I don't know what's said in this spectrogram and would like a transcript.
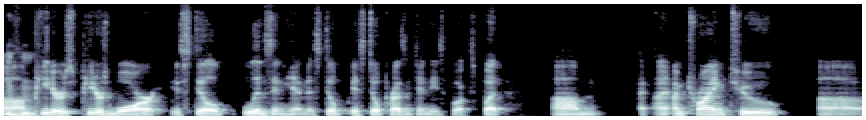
um, mm-hmm. peter's peter's war is still lives in him is still is still present in these books but um, I, am trying to uh,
